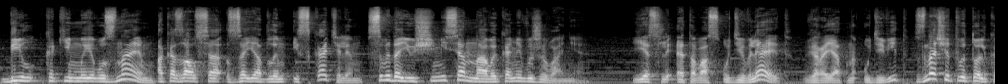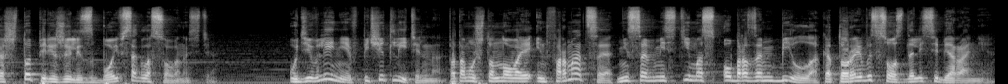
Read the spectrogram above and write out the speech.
Билл, каким мы его знаем, оказался заядлым искателем с выдающимися навыками выживания. Если это вас удивляет, вероятно удивит, значит вы только что пережили сбой в согласованности. Удивление впечатлительно, потому что новая информация несовместима с образом Билла, который вы создали себе ранее.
